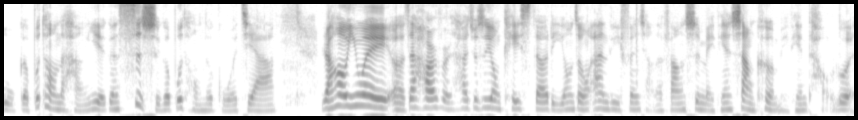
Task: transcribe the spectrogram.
五个不同的行业跟四十个不同的国家，然后因为呃在 Harvard 他就是用 case study 用这种案例分享的方式每天上课每天讨论，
